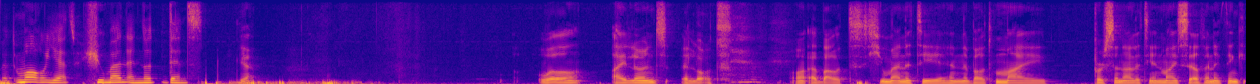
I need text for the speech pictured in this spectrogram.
But more yet human and not dance yeah. Well i learned a lot uh, about humanity and about my personality and myself and i think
